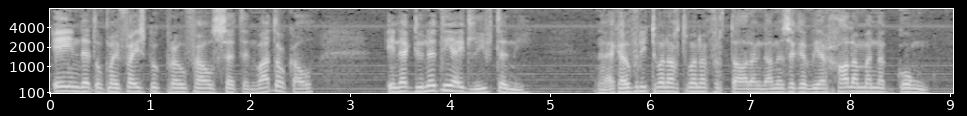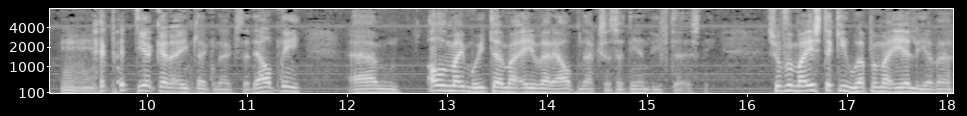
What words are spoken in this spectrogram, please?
en dit op my Facebook profiel sit en wat ook al en ek doen dit nie uit liefde nie. Nou ek hou van die 2020 vertaling, dan is ek 'n weergalm en 'n gong. Mm. Ek beteken eintlik niks. Dit help nie. Ehm um, al my moeite en my ywer help niks as dit nie in liefde is nie. So vir my 'n stukkie hoop in my eie lewe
